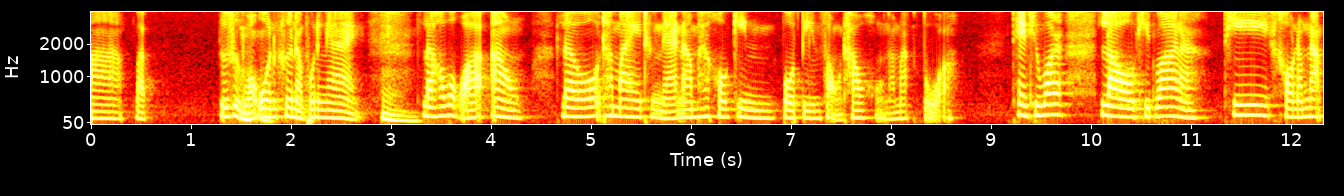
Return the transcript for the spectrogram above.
มากแบบรู้สึกว่าอ้วนขึ้นนะพูดง่ายๆอืมแล้วเขาบอกว่าอ้าวแล้วทำไมถึงแนะนำให้เขากินโปรตีนสองเท่าของน้ำหนักตัว เทนคิดว่าเราคิดว่านะ ที่เขาน้ำหนัก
